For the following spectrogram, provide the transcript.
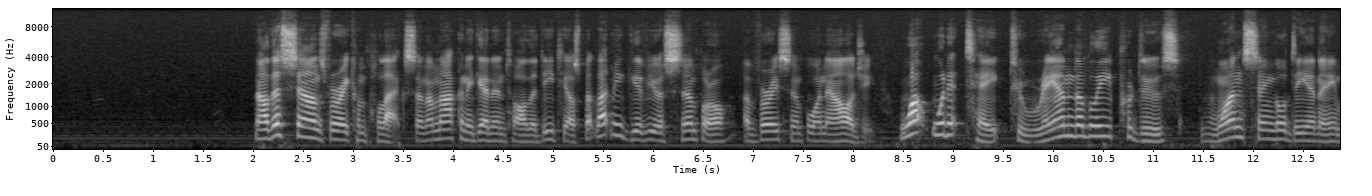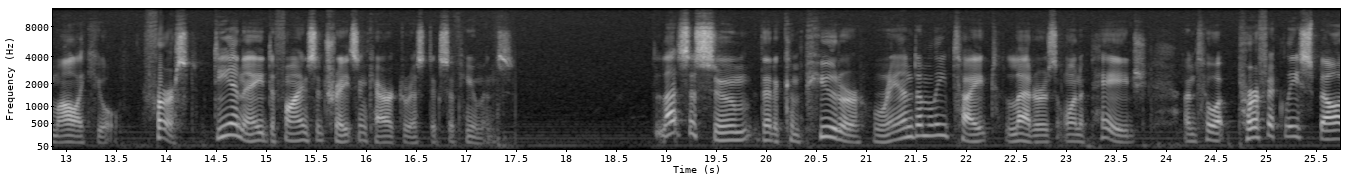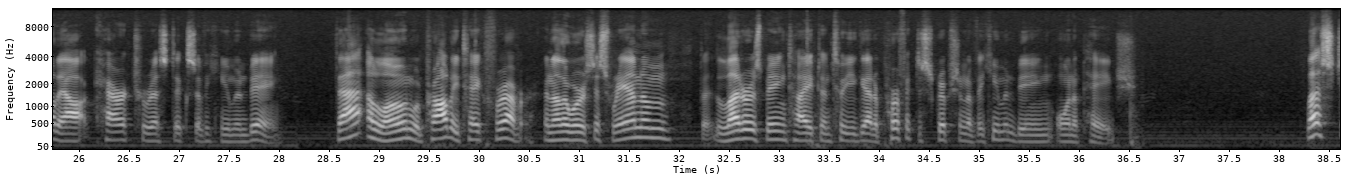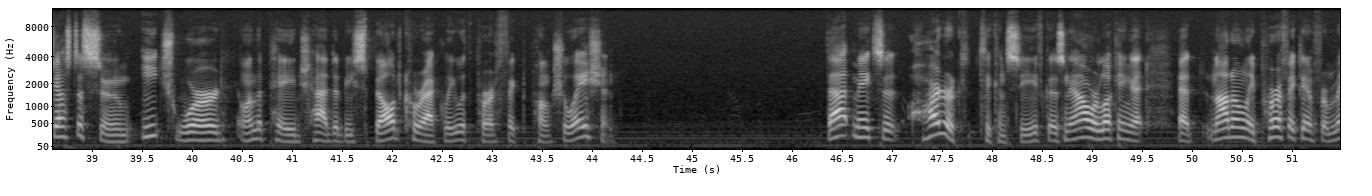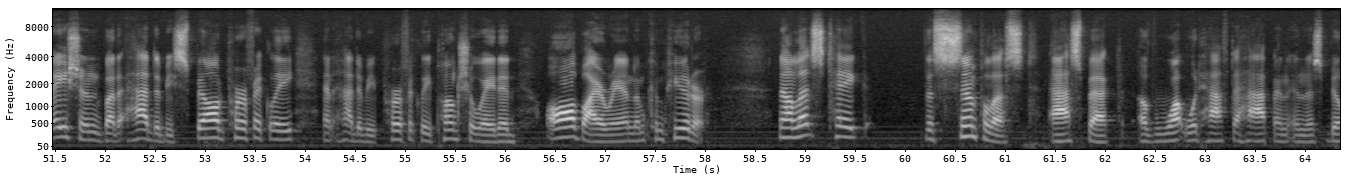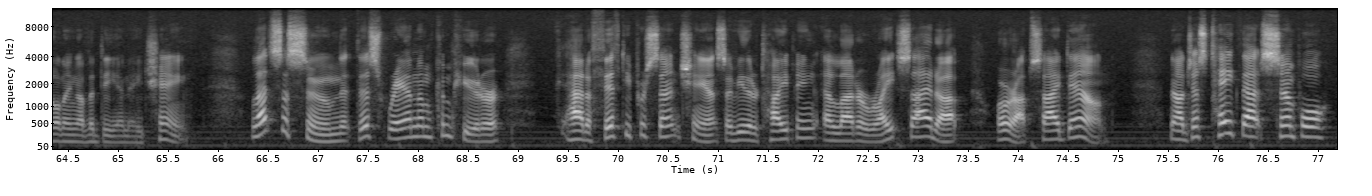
Now this sounds very complex and I'm not going to get into all the details, but let me give you a simple, a very simple analogy. What would it take to randomly produce one single DNA molecule? First, DNA defines the traits and characteristics of humans. Let's assume that a computer randomly typed letters on a page until it perfectly spelled out characteristics of a human being. That alone would probably take forever. In other words, just random letters being typed until you get a perfect description of a human being on a page. Let's just assume each word on the page had to be spelled correctly with perfect punctuation. That makes it harder to conceive because now we're looking at, at not only perfect information, but it had to be spelled perfectly and it had to be perfectly punctuated, all by a random computer. Now let's take the simplest aspect of what would have to happen in this building of a DNA chain. Let's assume that this random computer had a 50% chance of either typing a letter right side up or upside down. Now just take that simple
